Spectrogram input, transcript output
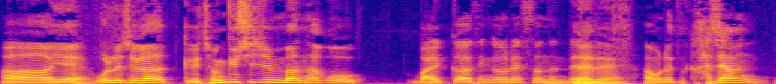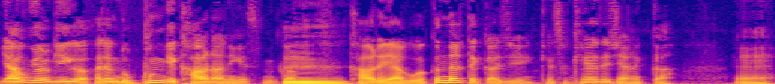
아, 예. 원래 제가 그 정규 시즌만 하고 말까 생각을 했었는데 네네. 아무래도 가장 야구 열기가 가장 높은 게 가을 아니겠습니까? 음. 가을에 야구가 끝날 때까지 계속 해야 되지 않을까. 예,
